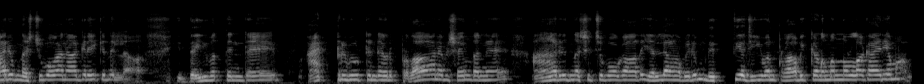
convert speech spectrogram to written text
ആരും നശിച്ചു പോകാൻ ആഗ്രഹിക്കുന്നില്ല. ഈ ദൈവത്തിന്റെ ആട്രിബ്യൂട്ടിന്റെ ഒരു പ്രധാന വിഷയം തന്നെ ആരും നശിച്ചു പോകാതെ എല്ലാവരും നിത്യജീവൻ പ്രാപിക്കണമെന്നുള്ള കാര്യമാണ്.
